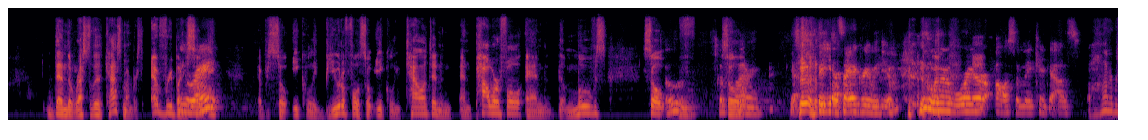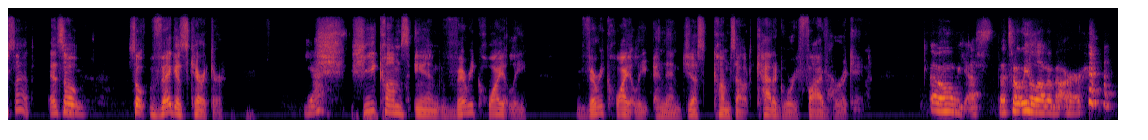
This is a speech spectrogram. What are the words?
than the rest of the cast members. Everybody's so right. So equally beautiful, so equally talented and, and powerful, and the moves. So Oh, so, so- flattering. Yes, but yes, I agree with you. The women of Warrior are awesome. They kick ass. a hundred percent. And so Mhm. so Vega's character, yes. sh- she comes in very quietly, very quietly, and then just comes out category five hurricane. Oh yes, that's what we love about her.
